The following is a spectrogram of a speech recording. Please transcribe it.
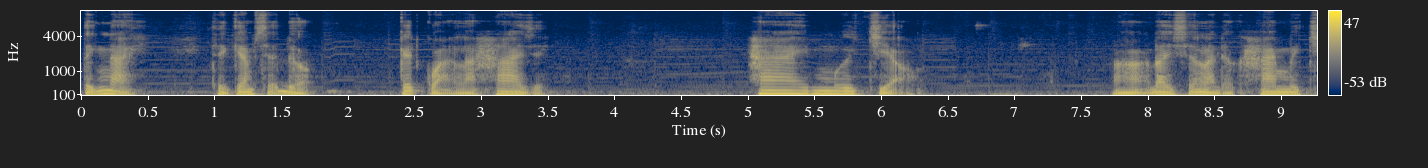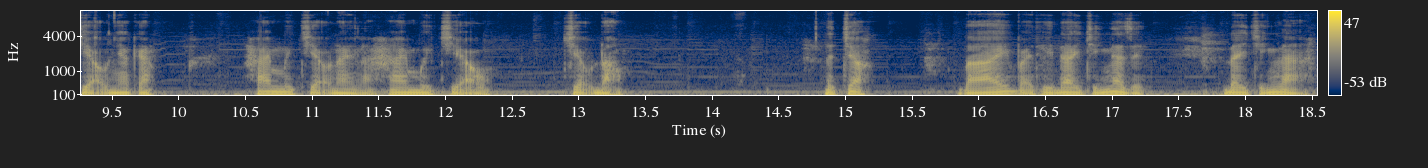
tính này thì các em sẽ được kết quả là hai gì? 20 triệu đó, đây sẽ là được 20 triệu nha các em. 20 triệu này là 20 triệu triệu đồng. Được chưa? Đấy vậy thì đây chính là gì? Đây chính là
